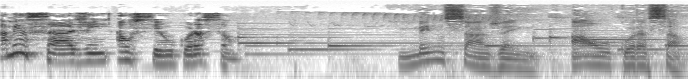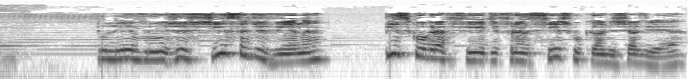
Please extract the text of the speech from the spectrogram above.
a mensagem ao seu coração. Mensagem ao coração. Do livro Justiça Divina, Psicografia de Francisco Cândido Xavier,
